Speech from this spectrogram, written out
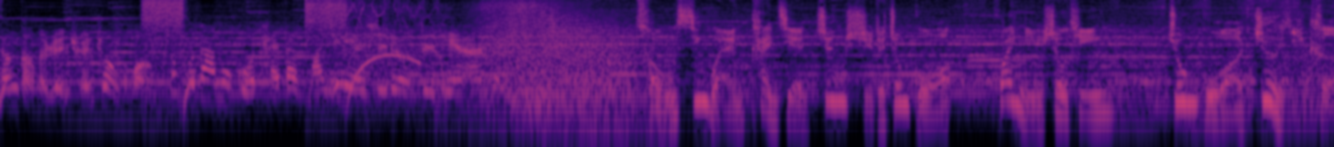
香港的人权状况。中国大陆国台办发言今年十六四天安门。从新闻看见真实的中国，欢迎收听《中国这一刻》。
